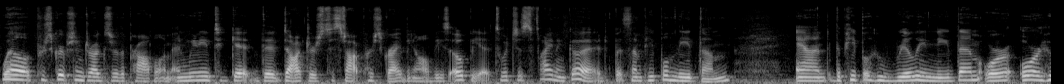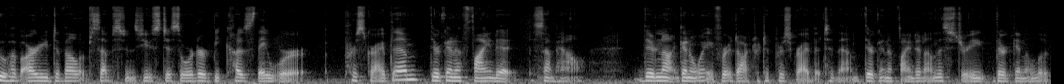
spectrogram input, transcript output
well, prescription drugs are the problem, and we need to get the doctors to stop prescribing all these opiates, which is fine and good, but some people need them and the people who really need them or, or who have already developed substance use disorder because they were prescribed them, they're going to find it somehow. They're not going to wait for a doctor to prescribe it to them. They're going to find it on the street. They're going to look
